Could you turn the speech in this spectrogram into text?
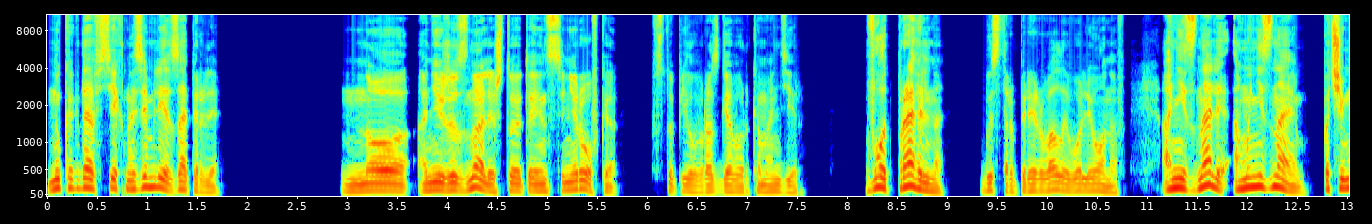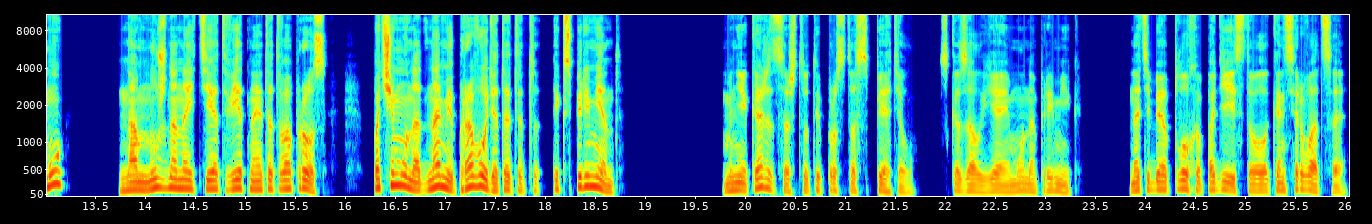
Ну, когда всех на Земле заперли. «Но они же знали, что это инсценировка», — вступил в разговор командир. «Вот, правильно!» — быстро прервал его Леонов. «Они знали, а мы не знаем. Почему? Нам нужно найти ответ на этот вопрос. Почему над нами проводят этот эксперимент?» «Мне кажется, что ты просто спятил», — сказал я ему напрямик. «На тебя плохо подействовала консервация».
